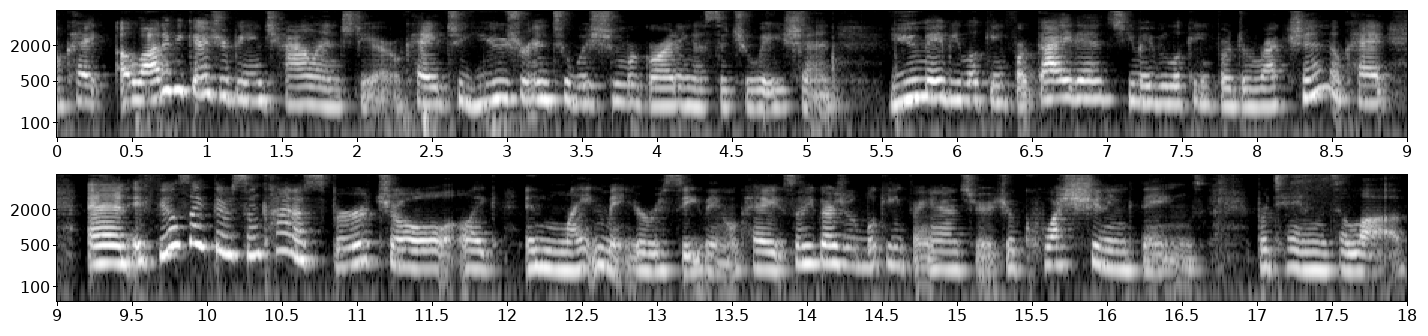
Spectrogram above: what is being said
okay? A lot of you guys are being challenged here, okay? To use your intuition regarding a situation. You may be looking for guidance. You may be looking for direction, okay? And it feels like there's some kind of spiritual, like, enlightenment you're receiving, okay? Some of you guys are looking for answers. You're questioning things pertaining to love.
